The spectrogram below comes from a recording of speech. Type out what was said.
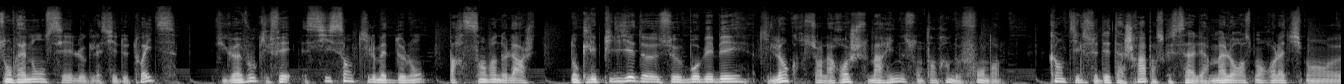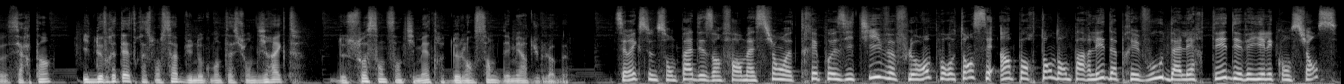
Son vrai nom, c'est le glacier de Thwaites. Figurez-vous qu'il fait 600 km de long par 120 de large. Donc les piliers de ce beau bébé qui l'ancre sur la roche sous-marine sont en train de fondre. Quand il se détachera, parce que ça a l'air malheureusement relativement euh, certain, il devrait être responsable d'une augmentation directe de 60 cm de l'ensemble des mers du globe. C'est vrai que ce ne sont pas des informations euh, très positives, Florent. Pour autant, c'est important d'en parler, d'après vous, d'alerter, d'éveiller les consciences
